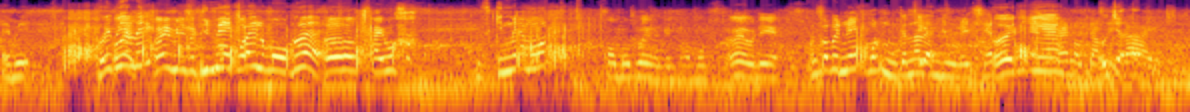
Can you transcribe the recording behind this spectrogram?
ไอ้อาเบะเฮ้ยพี่อเล็กเฮ้ยมีสกินเมม่วฆงไประโบบด้วยเออใครวะมีสกินแม่มดพอมุดด้วยมันเป็นพอมุดเอ้ยวันดีมันก็เป็นแม่มดเหมือนกันนั่นแหละอยู่ในแชทเอ้ยนี่ไงแม่เราจำอุ๊ไม่ยจะได้โอเค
